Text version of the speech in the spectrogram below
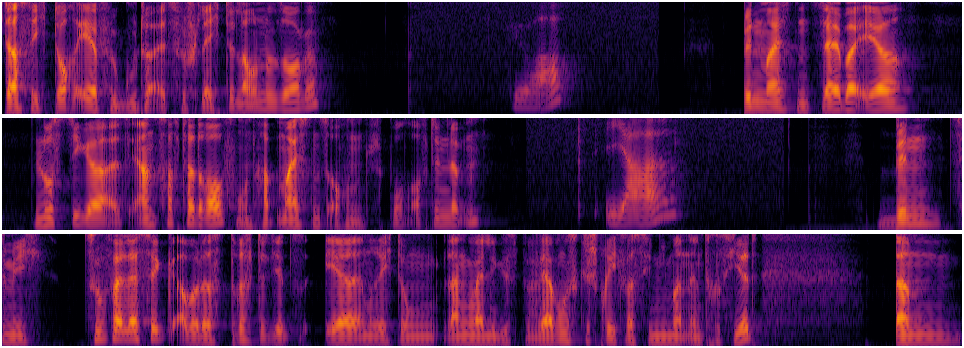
dass ich doch eher für gute als für schlechte Laune sorge. Ja, Bin meistens selber eher lustiger als ernsthafter drauf und habe meistens auch einen Spruch auf den Lippen. ja, Bin ziemlich zuverlässig, aber das driftet jetzt eher in Richtung langweiliges Bewerbungsgespräch, was hier niemanden interessiert. Ähm,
